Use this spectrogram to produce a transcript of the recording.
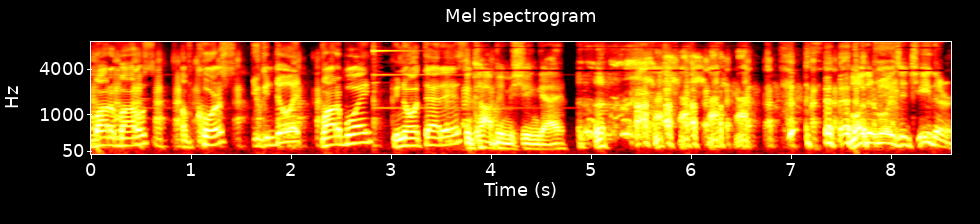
Water bottles, of course. You can do it. Water boy, you know what that is. The copy machine guy. Mother boy's a cheater.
